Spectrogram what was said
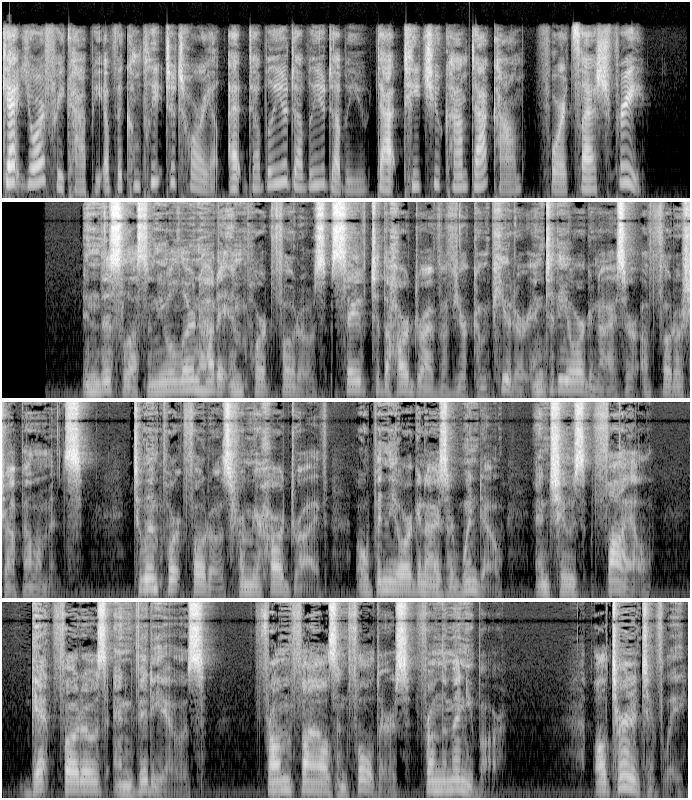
Get your free copy of the complete tutorial at www.teachucomp.com forward slash free. In this lesson, you will learn how to import photos saved to the hard drive of your computer into the organizer of Photoshop Elements. To import photos from your hard drive, open the organizer window and choose File, Get Photos and Videos, From Files and Folders from the menu bar. Alternatively,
